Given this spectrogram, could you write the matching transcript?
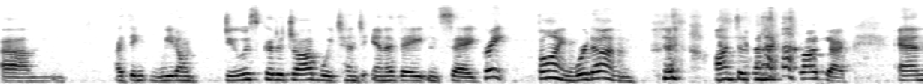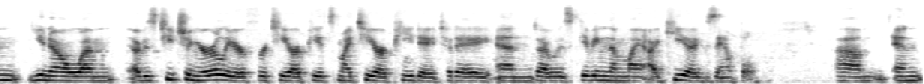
um, I think we don't do as good a job. We tend to innovate and say, great, fine, we're done. On to the next project. And, you know, um, I was teaching earlier for TRP, it's my TRP day today, and I was giving them my IKEA example. Um, and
